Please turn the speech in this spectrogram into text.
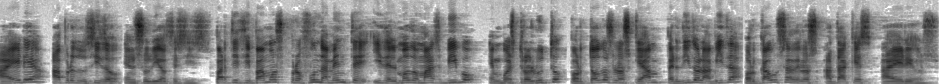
aérea ha producido en su diócesis. Participamos profundamente y del modo más vivo en vuestro luto por todos los que han perdido la vida por causa de los ataques aéreos.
